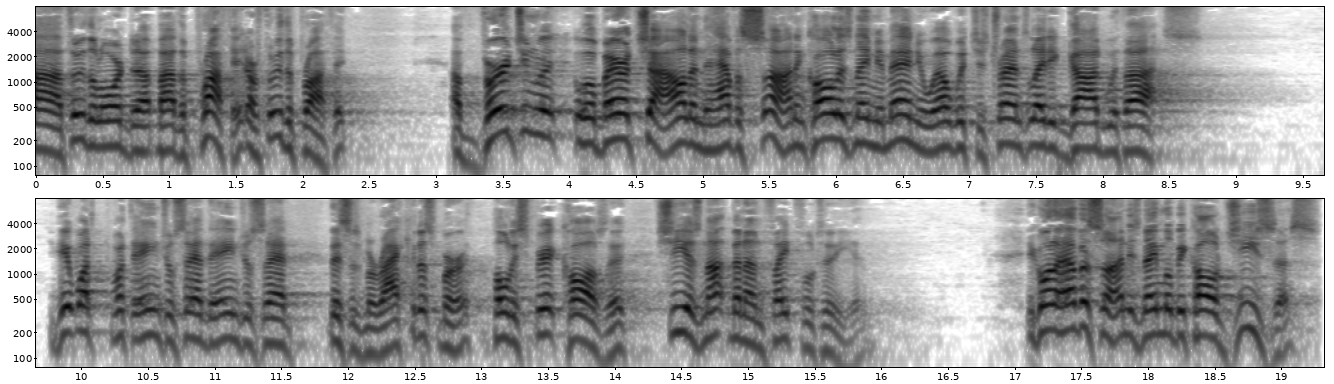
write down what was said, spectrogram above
uh, through the Lord, uh, by the prophet, or through the prophet. A virgin will bear a child and have a son and call his name Emmanuel, which is translated God with us. You get what, what the angel said? The angel said, this is miraculous birth. Holy Spirit caused it. She has not been unfaithful to you. You're going to have a son. His name will be called Jesus.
